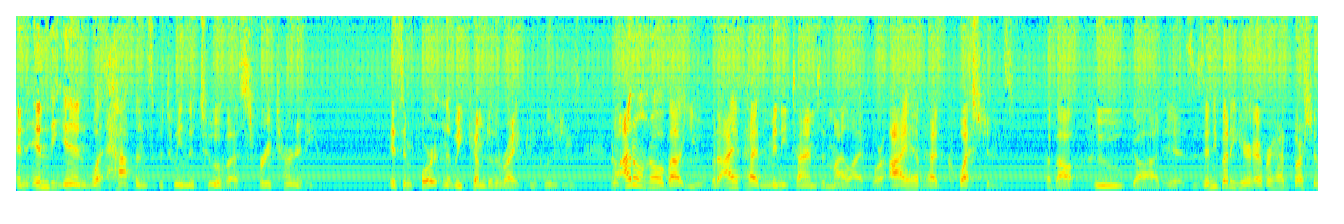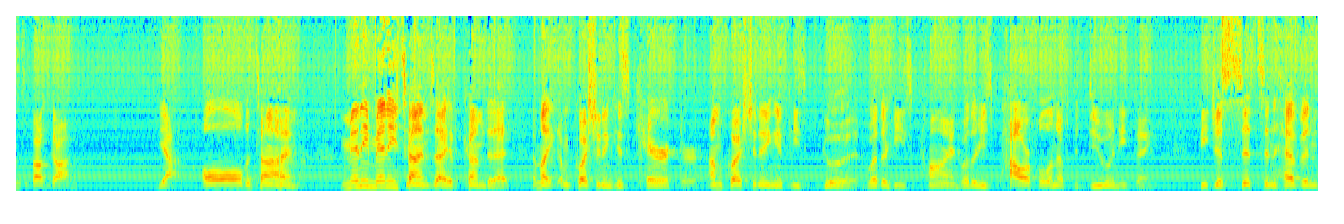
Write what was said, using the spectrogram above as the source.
and in the end, what happens between the two of us for eternity. It's important that we come to the right conclusions. Now, I don't know about you, but I've had many times in my life where I have had questions about who God is. Has anybody here ever had questions about God? Yeah, all the time. Many, many times I have come to that. I'm like, I'm questioning his character. I'm questioning if he's good, whether he's kind, whether he's powerful enough to do anything. If he just sits in heaven,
